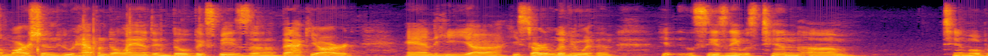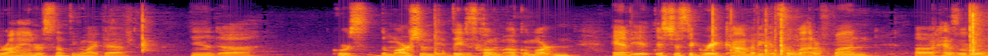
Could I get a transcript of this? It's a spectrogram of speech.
a Martian who happened to land in Bill Bixby's uh, backyard, and he uh, he started living with him. See, his name was Tim um, Tim O'Brien or something like that, and uh, of course the Martian they, they, just called him Uncle Martin, and it, it's just a great comedy. It's a lot of fun. Uh, has little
